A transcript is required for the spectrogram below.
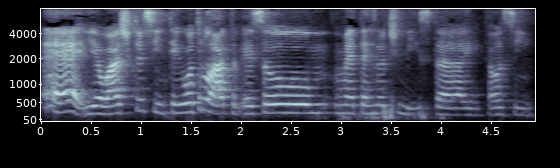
É, e eu acho que assim, tem outro lado também. Eu sou uma eterna otimista, então assim.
